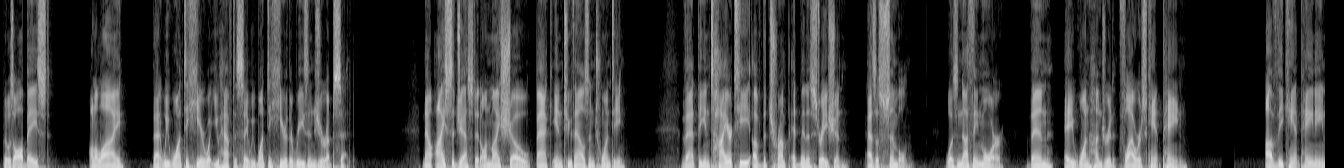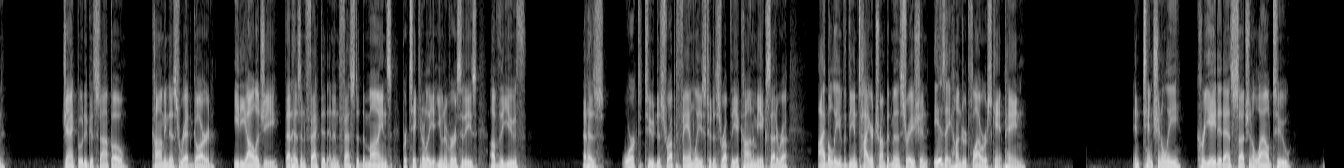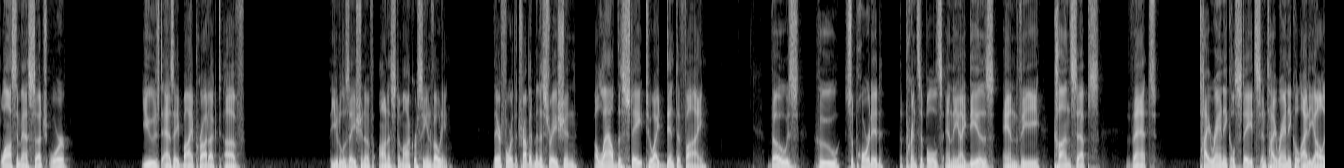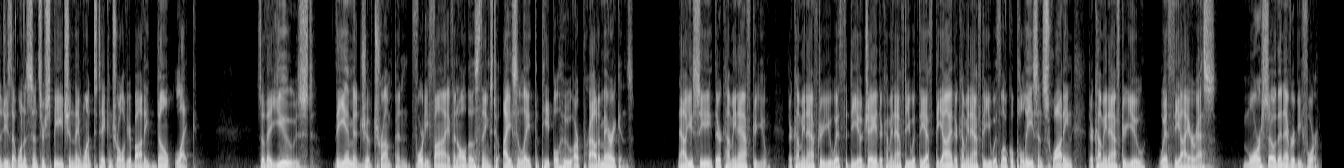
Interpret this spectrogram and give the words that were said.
But it was all based on a lie that we want to hear what you have to say. We want to hear the reasons you're upset. Now, I suggested on my show back in 2020 that the entirety of the Trump administration as a symbol was nothing more than a 100 Flowers campaign. Of the campaigning jackbooted Gestapo, communist Red Guard ideology that has infected and infested the minds, particularly at universities, of the youth that has worked to disrupt families, to disrupt the economy, etc. I believe that the entire Trump administration is a Hundred Flowers campaign, intentionally created as such and allowed to blossom as such, or used as a byproduct of the utilization of honest democracy and voting. Therefore, the Trump administration allowed the state to identify those who supported the principles and the ideas and the concepts that tyrannical states and tyrannical ideologies that want to censor speech and they want to take control of your body don't like. So they used the image of Trump and 45 and all those things to isolate the people who are proud Americans. Now you see they're coming after you. They're coming after you with the DOJ. They're coming after you with the FBI. They're coming after you with local police and swatting. They're coming after you with the IRS. More so than ever before.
